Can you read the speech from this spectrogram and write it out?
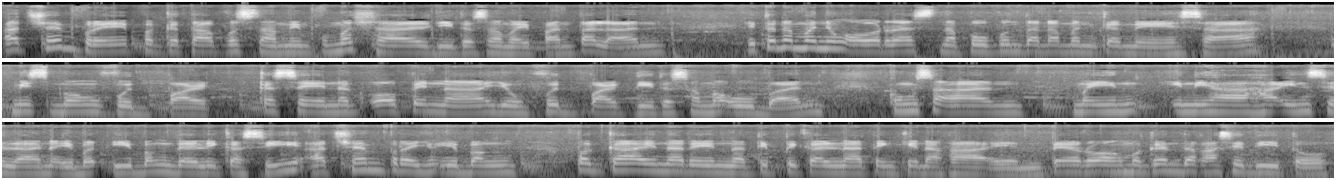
At syempre, pagkatapos namin pumasyal dito sa may pantalan, ito naman yung oras na pupunta naman kami sa mismong food park. Kasi nag-open na yung food park dito sa Mauban kung saan may inihahain sila na iba't ibang delicacy at syempre yung ibang pagkain na rin na typical nating kinakain. Pero ang maganda kasi dito,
